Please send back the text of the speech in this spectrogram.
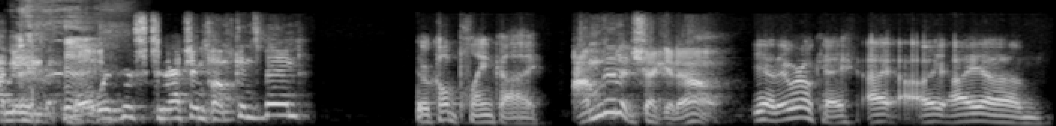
I mean, what was this Smashing Pumpkins band? they were called Plankeye. I'm gonna check it out. Yeah, they were okay. I, I, I um,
